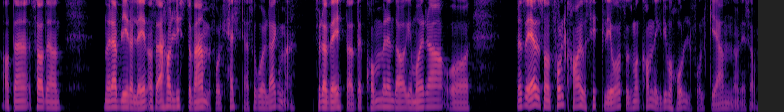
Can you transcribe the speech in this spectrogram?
At jeg sa det at når jeg blir alene Altså, jeg har lyst til å være med folk helt til jeg skal gå og legge meg. For da vet jeg at det kommer en dag i morgen. og men så er det sånn at folk har jo sitt liv også, så man kan ikke drive og holde folk igjen. Og liksom.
